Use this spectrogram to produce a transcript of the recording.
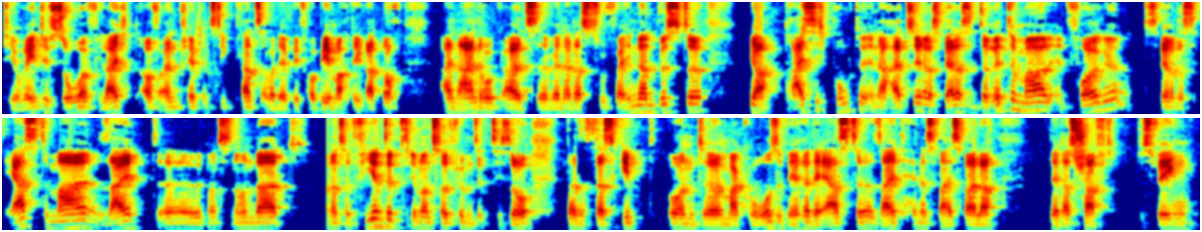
Theoretisch sogar vielleicht auf einen Champions League Platz, aber der BVB macht hier gerade doch einen Eindruck, als äh, wenn er das zu verhindern wüsste ja, 30 Punkte in der Halbserie. Das wäre das dritte Mal in Folge. Das wäre das erste Mal seit äh, 1900, 1974 und 1975 so, dass es das gibt. Und äh, Marco Rose wäre der erste seit Hennes Weißweiler, der das schafft. Deswegen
